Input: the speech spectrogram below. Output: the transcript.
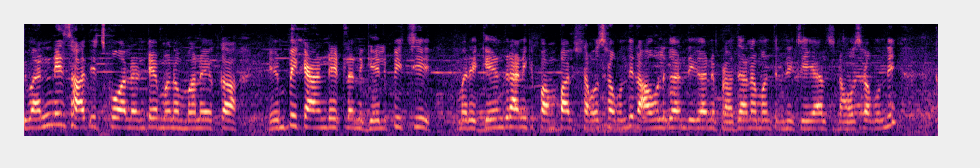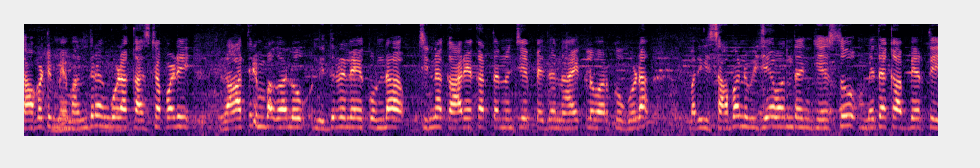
ఇవన్నీ సాధించుకోవాలంటే మనం మన యొక్క ఎంపీ క్యాండిడేట్లను గెలిపించి మరి కేంద్రానికి పంపాల్సిన అవసరం ఉంది. రాహుల్ గాంధీ గారిని ప్రధానమంత్రిని చేయాల్సిన అవసరం ఉంది. కాబట్టి మేమందరం కూడా కష్టపడి రాత్రింబగలు నిద్ర లేకుండా చిన్న కార్యకర్త నుంచి పెద్ద నాయకుల వరకు కూడా మరి ఈ సభను విజయవంతం చేస్తూ మెదక్ అభ్యర్థి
